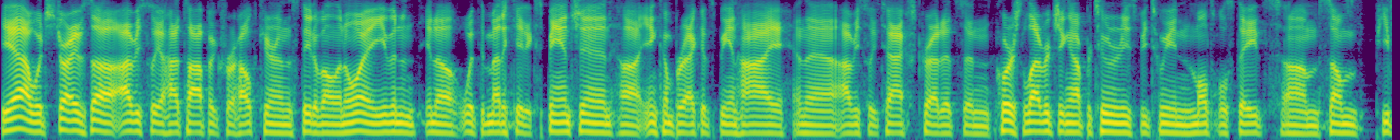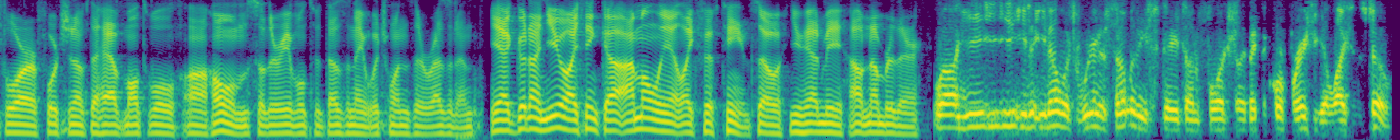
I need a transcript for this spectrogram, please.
yeah, which drives uh, obviously a hot topic for healthcare in the state of Illinois. Even you know with the Medicaid expansion, uh, income brackets being high, and then obviously tax credits, and of course leveraging opportunities between multiple states. Um, some people are fortunate enough to have multiple uh, homes, so they're able to designate which one's their resident. Yeah, good on you. I think uh, I'm only at like 15, so you had me outnumbered there. Well, you, you, you know what's weird is some of these states unfortunately make the corporation get licensed too.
